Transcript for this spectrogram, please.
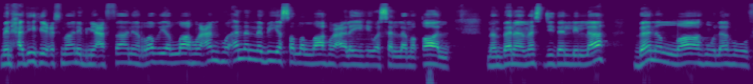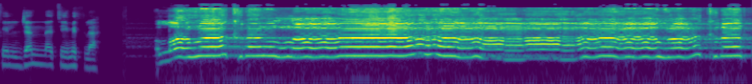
من حديث عثمان بن عفان رضي الله عنه أن النبي صلى الله عليه وسلم قال: من بنى مسجدا لله بنى الله له في الجنة مثله. الله أكبر الله أكبر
